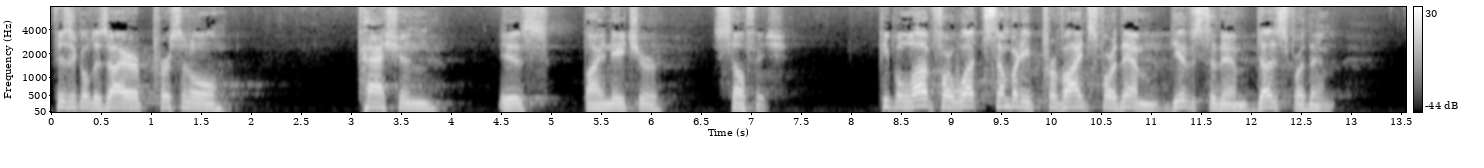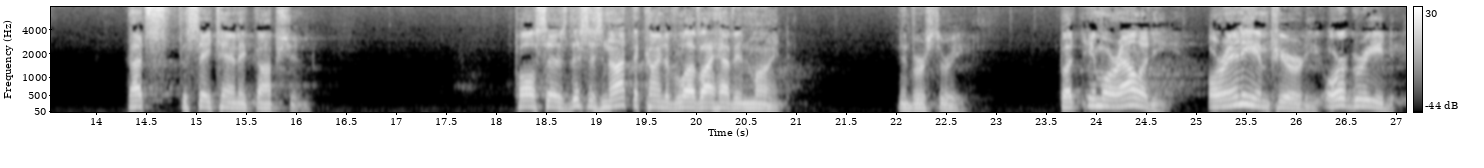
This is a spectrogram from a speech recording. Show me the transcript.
Physical desire, personal passion is by nature selfish. People love for what somebody provides for them, gives to them, does for them. That's the satanic option. Paul says, This is not the kind of love I have in mind, in verse 3. But immorality, or any impurity, or greed,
